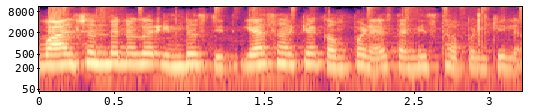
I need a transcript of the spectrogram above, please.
Walchandnagar industries यासारख्या कंपन्या त्यांनी स्थापन केल्या.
